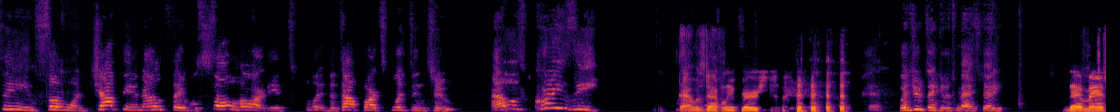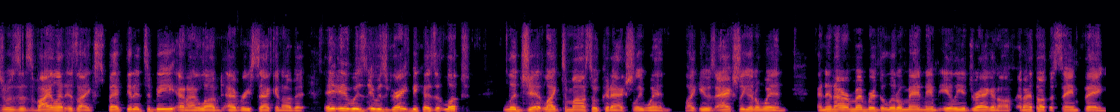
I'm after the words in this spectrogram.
seen someone chop the announce table so hard it split the top part split in two. That was crazy. that was definitely a first. What'd you think of this match, Steady? that match was as violent as I expected it to be, and I loved every second of it. It, it was it was great because it looked legit like Tommaso could actually win, like he was actually going to win. And then I remembered the little man named Ilya Dragunov, and I thought the same thing.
